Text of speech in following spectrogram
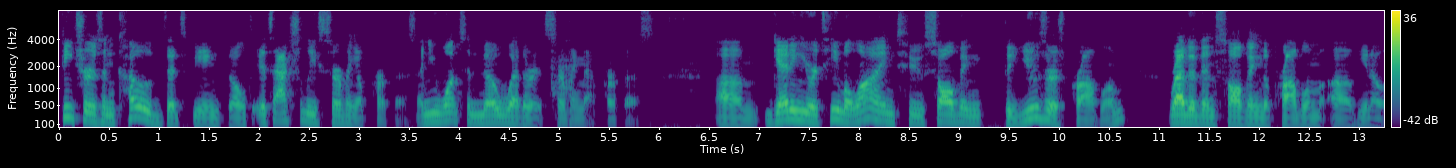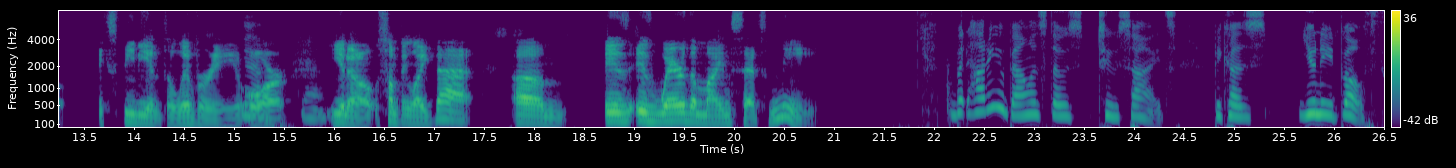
features and code that's being built. It's actually serving a purpose, and you want to know whether it's serving that purpose. Um, getting your team aligned to solving the user's problem rather than solving the problem of, you know, expedient delivery Yeah. or Yeah. you know something like that um, is is where the mindsets meet. But how do you balance those two sides? Because you need both,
